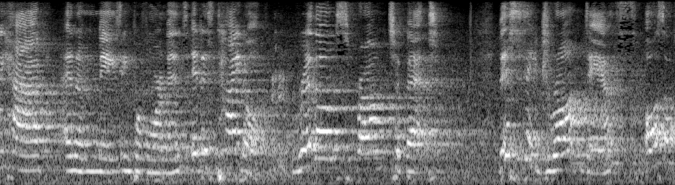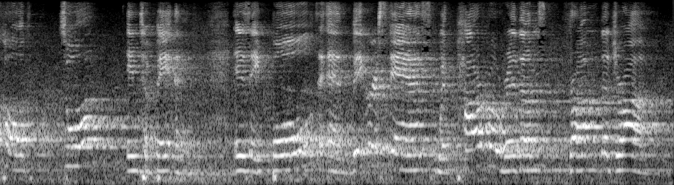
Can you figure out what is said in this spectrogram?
we have an amazing performance. It is titled Rhythms from Tibet. This is a drum dance, also called Zuo in Tibetan. It is a bold and vigorous dance with powerful rhythms from the drum.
